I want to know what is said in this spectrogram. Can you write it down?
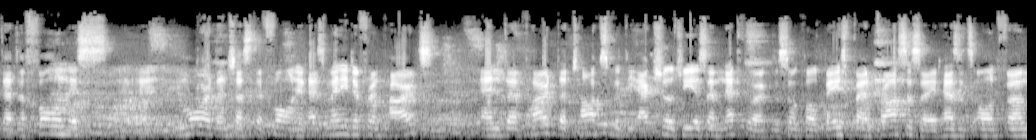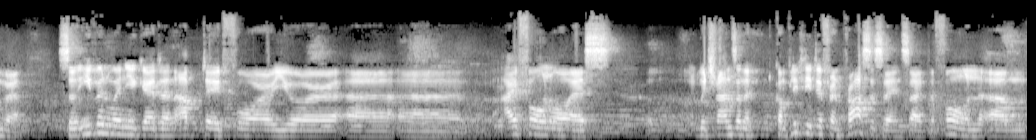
that the phone is uh, more than just a phone. It has many different parts, and the part that talks with the actual GSM network, the so-called baseband processor, it has its own firmware. So even when you get an update for your uh, uh iPhone OS, which runs on a completely different processor inside the phone. Um,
